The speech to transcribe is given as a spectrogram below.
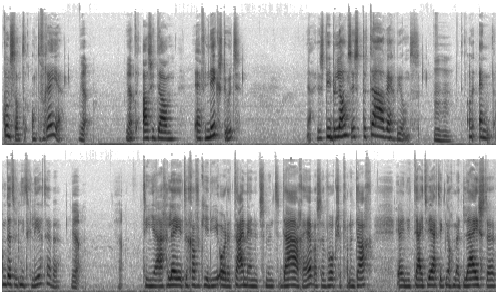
constant ontevreden. Ja. Ja. Want als je dan even niks doet, ja, dus die balans is totaal weg bij ons. Mhm. En omdat we het niet geleerd hebben. Ja. Tien jaar geleden, toen gaf ik hier die order time management dagen. hè, was een workshop van een dag. In die tijd werkte ik nog met lijsten.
